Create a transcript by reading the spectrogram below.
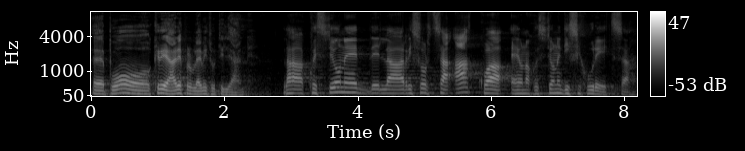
eh, può creare problemi tutti gli anni. La questione della risorsa acqua è una questione di sicurezza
